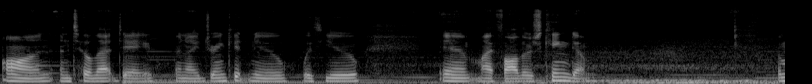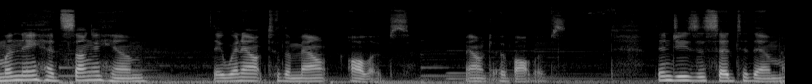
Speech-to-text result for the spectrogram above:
on until that day when I drink it new with you in my Father's kingdom. And when they had sung a hymn, they went out to the Mount Olives, Mount of Olives. Then Jesus said to them,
